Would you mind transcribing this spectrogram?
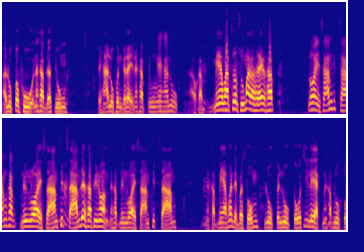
เอาลูกตัวผู้นะครับเดี๋ยวจุง ไปหาลูกเพิ่นก็ได้นะครับจุงแม่หาลูกเอาครับแม่วัดส่วนสูงมาเท่าไหร่ครับร้อยสามสิบสามครับ133เด้อครับพี่น้องนะครับ133นะครับแม่เพิ่นได้ผสมลูกเป็นลูกโตที่แรกนะครับลูกโต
